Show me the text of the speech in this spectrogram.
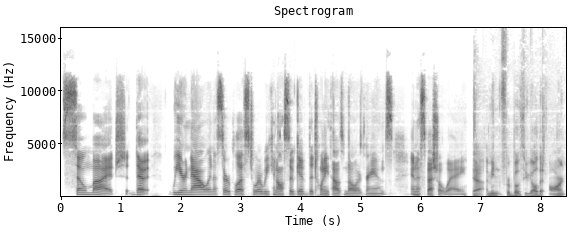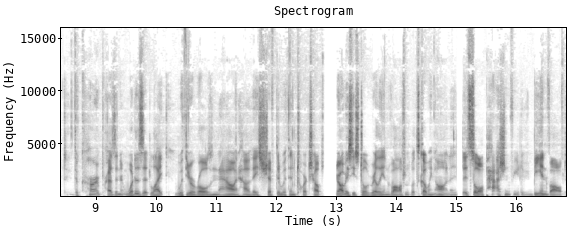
so much that we are now in a surplus to where we can also give the $20,000 grants in a special way. Yeah. I mean, for both of y'all that aren't the current president, what is it like with your roles now and how they shifted within Torch Helps? You're obviously still really involved with what's going on, and it's still a passion for you to be involved.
